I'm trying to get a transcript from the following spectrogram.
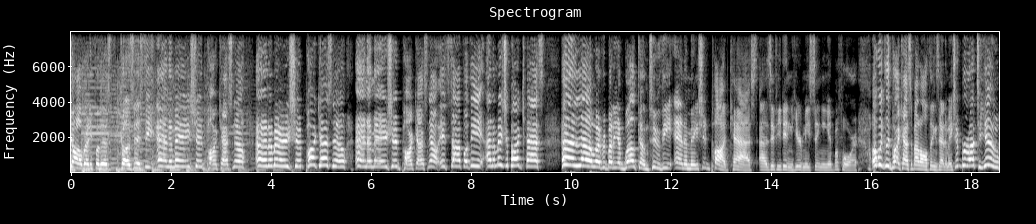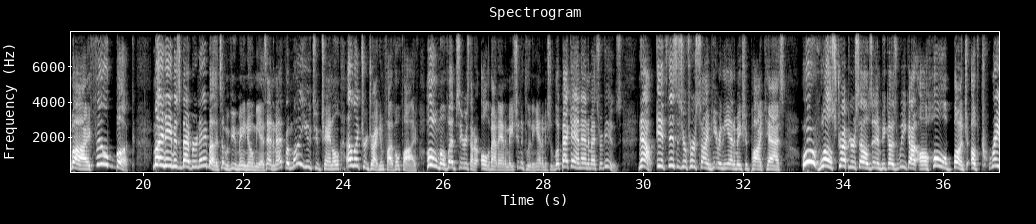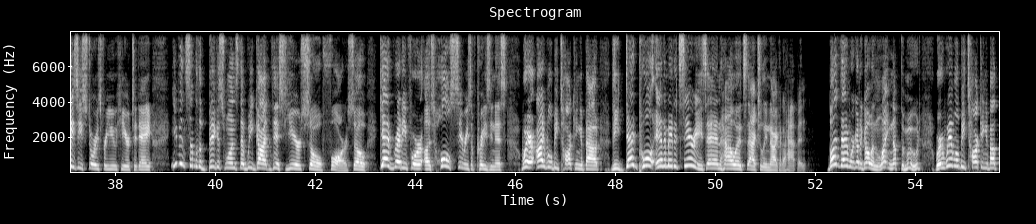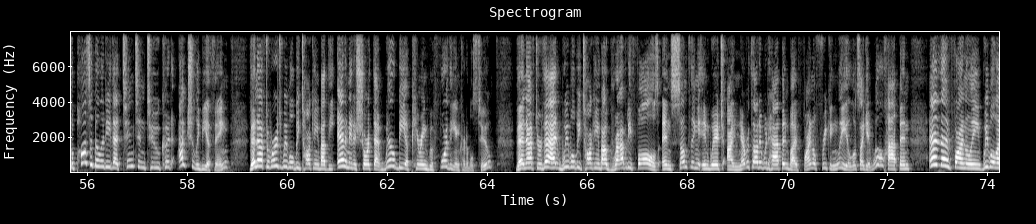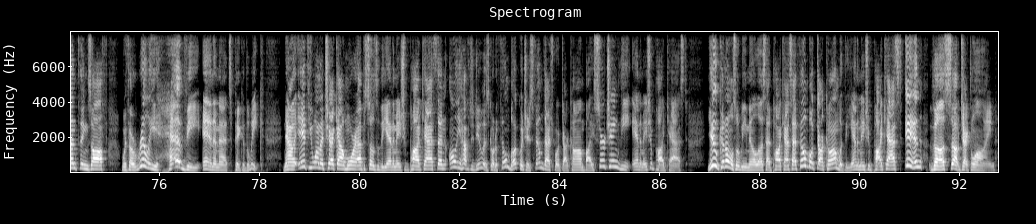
Y'all ready for this? Cause it's the Animation Podcast now. Animation Podcast now. Animation Podcast now. It's time for the Animation Podcast. Hello, everybody, and welcome to the Animation Podcast. As if you didn't hear me singing it before, a weekly podcast about all things animation brought to you by FilmBook. My name is Matt Brunet, but some of you may know me as Animat from my YouTube channel, Electric Dragon 505, home of web series that are all about animation, including Animation Look Back and AniMat's Reviews. Now, if this is your first time here in the Animation Podcast, Woo! Well, strap yourselves in because we got a whole bunch of crazy stories for you here today. Even some of the biggest ones that we got this year so far. So get ready for a whole series of craziness where I will be talking about the Deadpool animated series and how it's actually not going to happen. But then we're going to go and lighten up the mood, where we will be talking about the possibility that Tintin 2 could actually be a thing. Then afterwards, we will be talking about the animated short that will be appearing before The Incredibles 2. Then after that, we will be talking about Gravity Falls and something in which I never thought it would happen, but final freaking Lee, it looks like it will happen. And then finally, we will end things off with a really heavy Animats pick of the week. Now, if you want to check out more episodes of the Animation Podcast, then all you have to do is go to Filmbook, which is film-book.com, by searching the Animation Podcast. You can also email us at podcast at filmbook.com with the Animation Podcast in the subject line.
